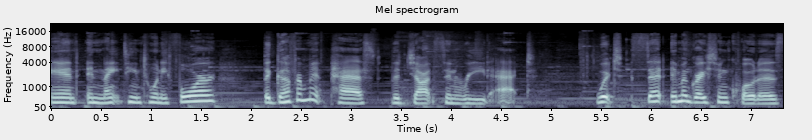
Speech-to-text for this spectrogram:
And in 1924, the government passed the Johnson Reed Act, which set immigration quotas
